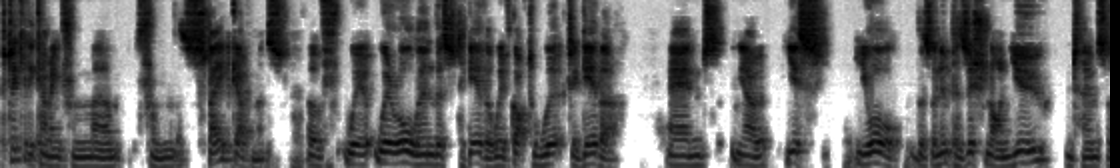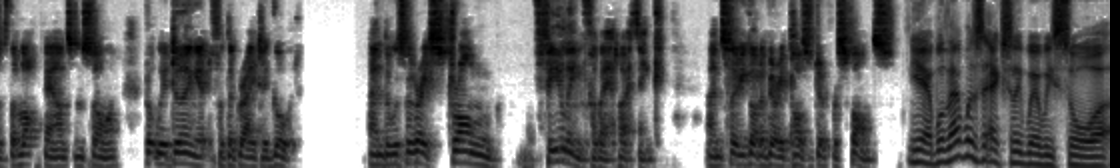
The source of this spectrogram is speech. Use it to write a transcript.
particularly coming from um, from state governments, of we're we're all in this together. We've got to work together and, you know, yes, you're, there's an imposition on you in terms of the lockdowns and so on, but we're doing it for the greater good. And there was a very strong feeling for that, I think. And so you got a very positive response. Yeah, well, that was actually where we saw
